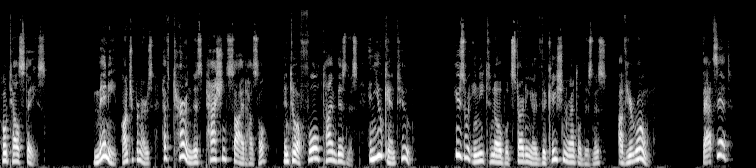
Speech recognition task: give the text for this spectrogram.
hotel stays. Many entrepreneurs have turned this passion side hustle into a full time business, and you can too. Here's what you need to know about starting a vacation rental business of your own. That's it!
